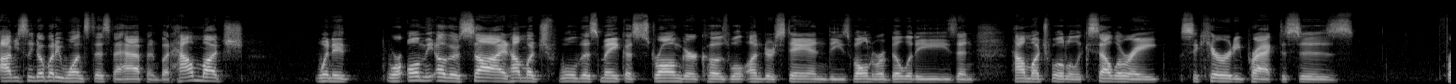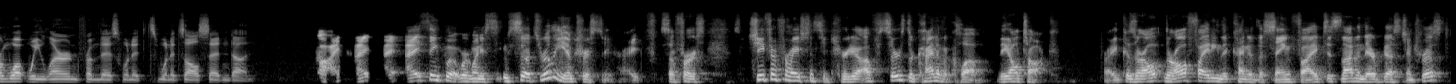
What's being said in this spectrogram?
obviously nobody wants this to happen but how much when it we're on the other side how much will this make us stronger because we'll understand these vulnerabilities and how much will it accelerate security practices from what we learned from this when it's when it's all said and done? Oh, I, I, I think what we're going to see so it's really interesting right? So first chief information security officers they're kind of a club. They all talk right? Because they're all they're all fighting the kind of the same fights. It's not in their best interest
